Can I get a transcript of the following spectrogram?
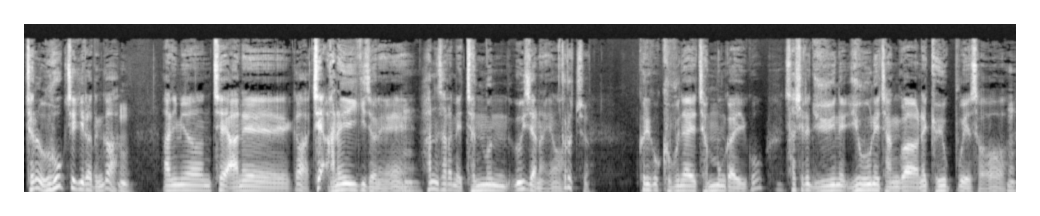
저는 의혹 제기라든가 음. 아니면 제 아내가 제 아내이기 전에 음. 한 사람의 전문 의잖아요. 그렇죠. 그리고 그 분야의 전문가이고 사실은 유은혜, 유은혜 장관의 교육부에서 음.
